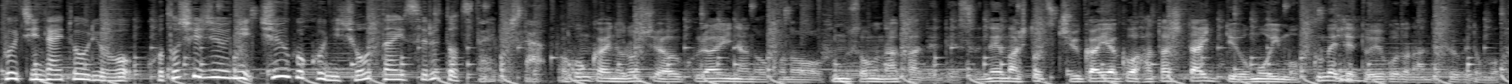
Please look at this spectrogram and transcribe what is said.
プーチン大統領を今年中に中国に招待すると伝えました。今回のロシア・ウクライナのこの紛争の中でですね、まあ、一つ仲介役を果たしたいっていう思いも含めてということなんですけども、こ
